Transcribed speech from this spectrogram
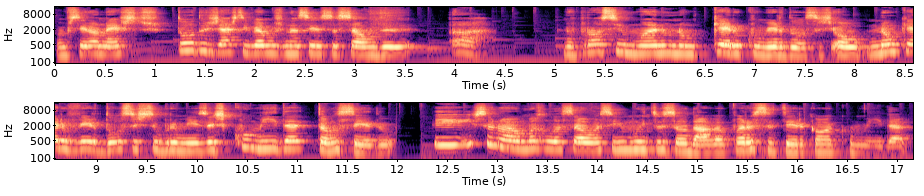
vamos ser honestos, todos já estivemos na sensação de ah, no próximo ano não quero comer doces ou não quero ver doces sobremesas comida tão cedo. E isto não é uma relação assim muito saudável para se ter com a comida.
